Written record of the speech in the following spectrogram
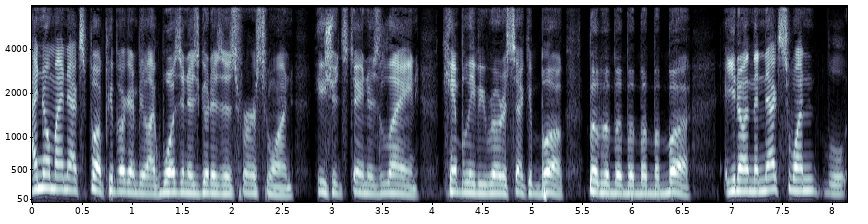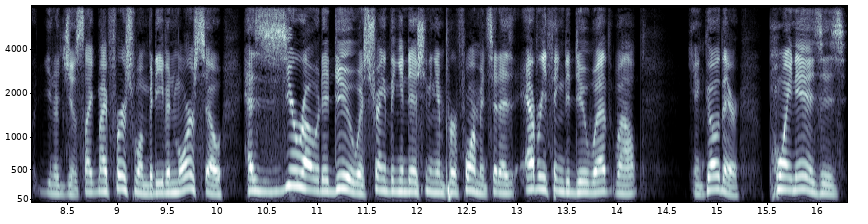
I know my next book, people are going to be like, wasn't as good as his first one. He should stay in his lane. Can't believe he wrote a second book. You know, and the next one, you know, just like my first one, but even more so, has zero to do with strength and conditioning and performance. It has everything to do with, well, can't go there. Point is, is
